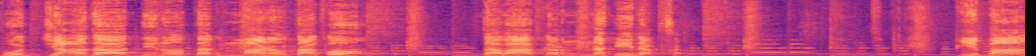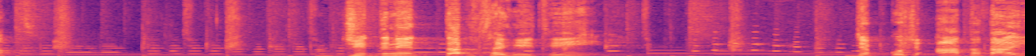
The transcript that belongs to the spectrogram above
वो ज़्यादा दिनों तक मानवता को दबाकर नहीं रख सकती। ये बात जितनी तब सही थी जब कुछ आतताई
